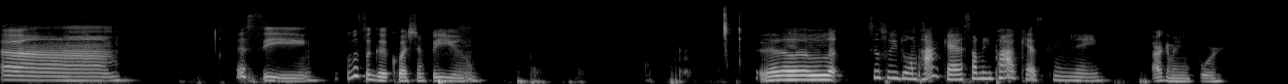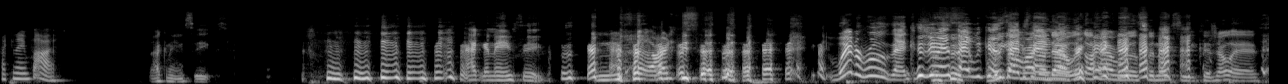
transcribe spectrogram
Um, let's see. What's a good question for you? Uh, since we're doing podcasts, how many podcasts can you name? I can name four. I can name five. I can name six. I can name six. I already said that. Where the rules at? Because you didn't say we couldn't we say the same down. number. We gonna have rules for next week because your ass.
